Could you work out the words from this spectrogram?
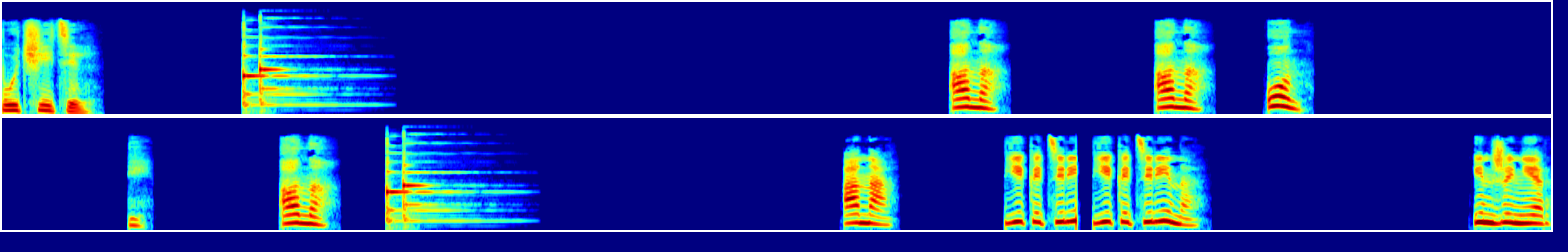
Учитель. Она. Она. Он. И. Она. Она. Екатери... Екатерина. Инженер.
